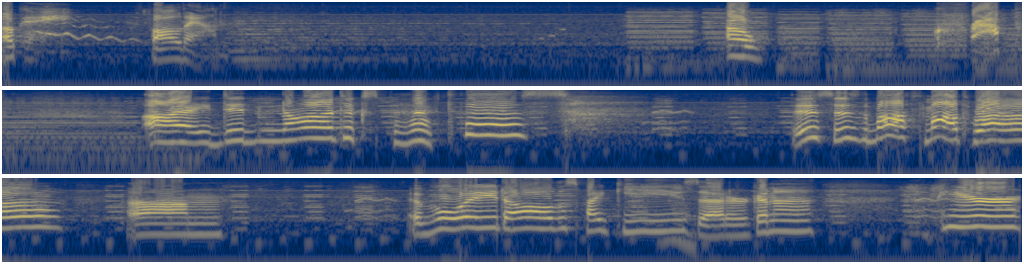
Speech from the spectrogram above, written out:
Okay. Fall down. Oh. Crap. I did not expect this. This is the Moth Mothra. Um, avoid all the spikies that are gonna appear.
